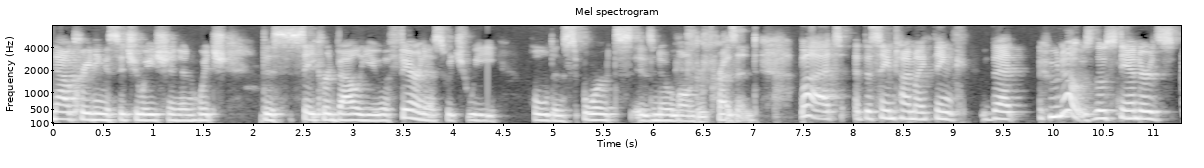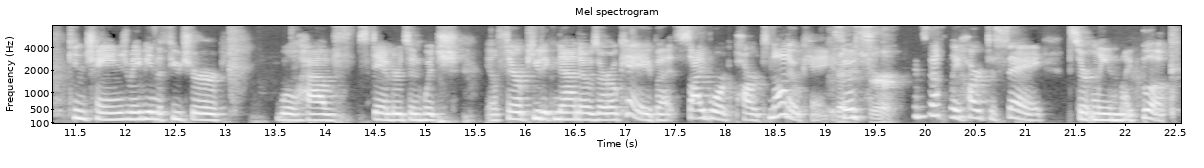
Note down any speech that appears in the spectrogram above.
now creating a situation in which this sacred value of fairness which we hold in sports is no longer present but at the same time i think that who knows those standards can change maybe in the future we'll have standards in which you know therapeutic nanos are okay, but cyborg parts not okay. okay so it's, sure. it's definitely hard to say. Certainly in my book,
